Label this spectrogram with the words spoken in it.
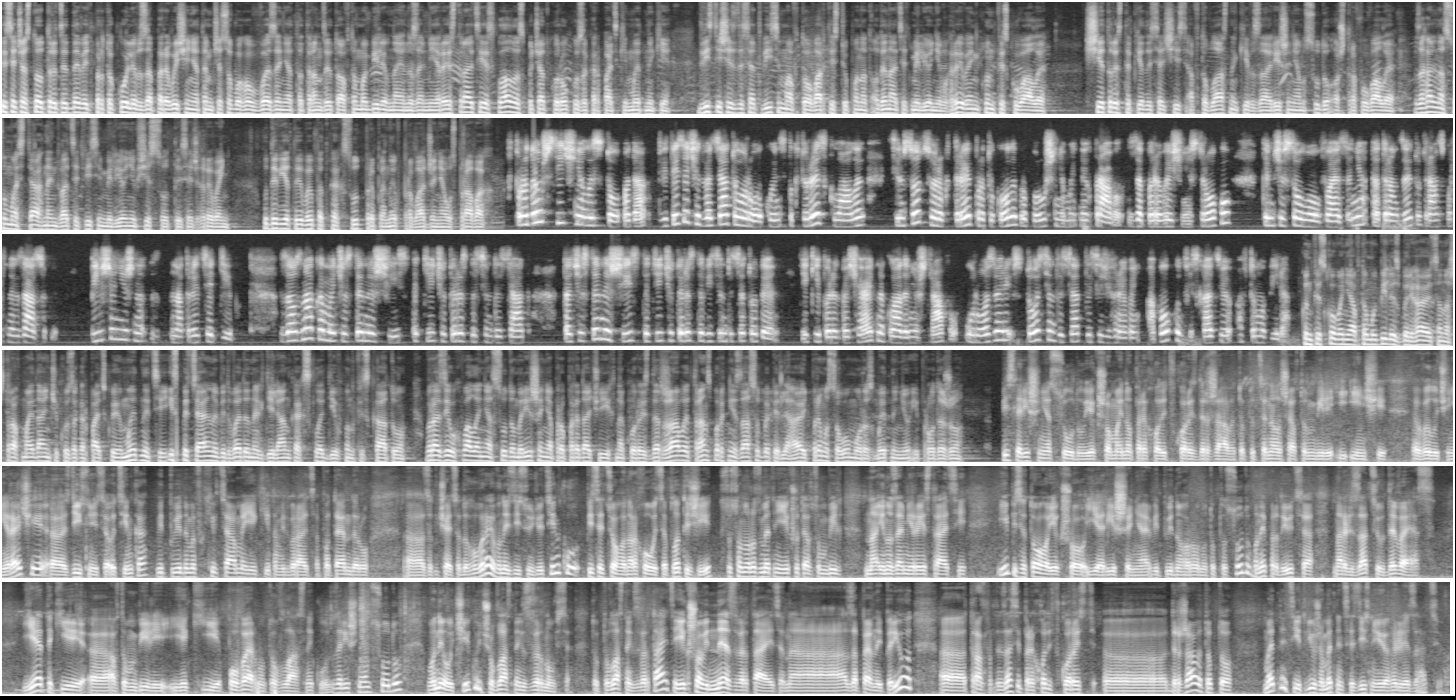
1139 протоколів за перевищення тимчасового ввезення та транзиту автомобілів на іноземній реєстрації склали з початку року закарпатські митники. 268 авто вартістю понад 11 мільйонів гривень конфіскували. Ще 356 автовласників за рішенням суду оштрафували. Загальна сума стягнень 28 мільйонів 600 тисяч гривень. У дев'яти випадках суд припинив провадження у справах. Впродовж січня-листопада 2020 року інспектори склали 743 протоколи про порушення митних правил за перевищення строку тимчасового ввезення та транзиту транспортних засобів більше ніж на- на 30 діб. За ознаками частини 6 статті 470 та частини 6 статті 481, які передбачають накладення штрафу у розмірі 170 тисяч гривень або конфіскацію автомобіля. Конфісковані автомобілі зберігаються на штрафмайданчику Закарпатської митниці і спеціально відведених ділянках складів конфіскату. В разі ухвалення судом рішення про передачу їх на користь держави транспортні засоби підлягають примусовому розмитненню і продажу. Після рішення суду, якщо майно переходить в користь держави, тобто це не лише автомобілі і інші е, вилучені речі, е, здійснюється оцінка відповідними фахівцями, які там відбираються по тендеру, е, заключаються договори. Вони здійснюють оцінку. Після цього нараховуються платежі стосовно розмитнення, якщо ти автомобіль на іноземній реєстрації. І після того, якщо є рішення відповідного органу, тобто суду, вони передаються на реалізацію в ДВС. Є такі е, автомобілі, які повернуто власнику за рішенням суду. Вони очікують, що власник звернувся. Тобто власник звертається. Якщо він не звертається на за певний період, е, транспортний засіб переходить в користь е, держави, тобто митниці, і тоді вже митниця здійснює його реалізацію.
